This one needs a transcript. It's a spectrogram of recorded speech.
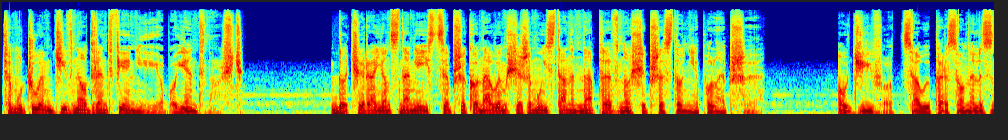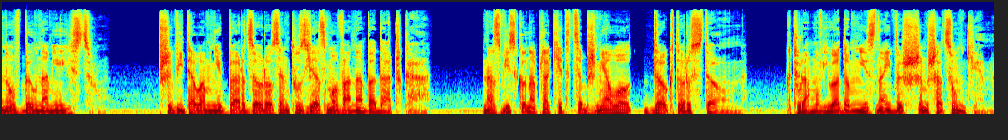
Czemu czułem dziwne odrętwienie i obojętność. Docierając na miejsce, przekonałem się, że mój stan na pewno się przez to nie polepszy. O dziwo, cały personel znów był na miejscu przywitała mnie bardzo rozentuzjazmowana badaczka. Nazwisko na plakietce brzmiało Dr. Stone, która mówiła do mnie z najwyższym szacunkiem.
